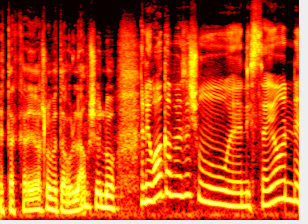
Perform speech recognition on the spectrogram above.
את הקריירה שלו ואת העולם שלו. אני רואה גם איזשהו אה, ניסיון אה,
